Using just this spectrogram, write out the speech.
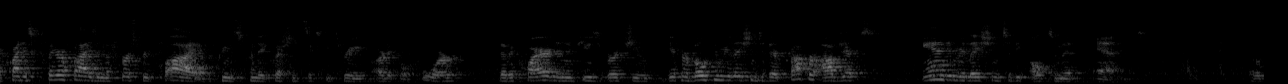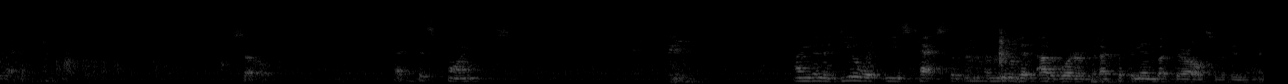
Aquinas clarifies in the first reply of the Prima Secundae question 63, article 4, that acquired and infused virtue differ both in relation to their proper objects and in relation to the ultimate end. Okay. So, at this point, I'm going to deal with these texts a, little bit out of order that I put them in, but they're all sort of in there.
